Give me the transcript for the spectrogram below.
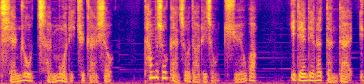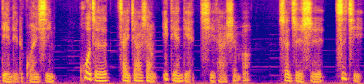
潜入沉默里去感受他们所感受到的一种绝望，一点点的等待，一点点的关心。或者再加上一点点其他什么，甚至是自己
